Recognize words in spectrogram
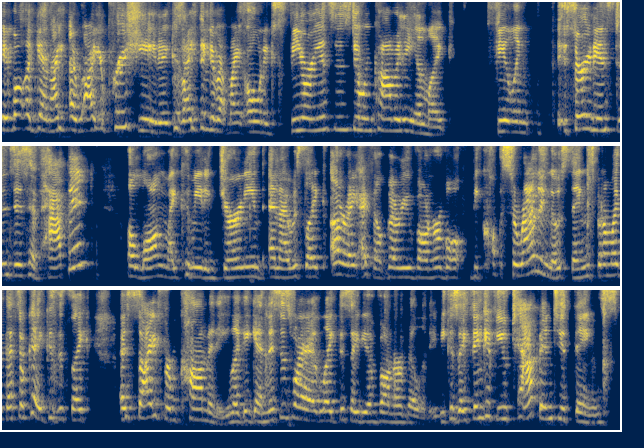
it, well again I, I i, appreciate it because i think about my own experiences doing comedy and like feeling certain instances have happened along my comedic journey and i was like all right i felt very vulnerable because surrounding those things but i'm like that's okay because it's like aside from comedy like again this is why i like this idea of vulnerability because i think if you tap into things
